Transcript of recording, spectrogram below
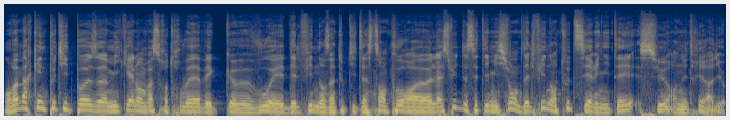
On va marquer une petite pause, Mickaël. On va se retrouver avec euh, vous et Delphine dans un tout petit instant pour euh, la suite de cette émission. Delphine en toute sérénité sur Nutri Radio.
